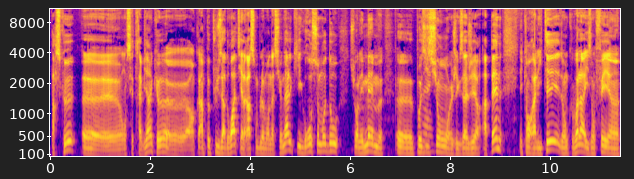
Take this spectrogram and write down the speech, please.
parce que on sait très bien que un peu plus à droite, il y a le Rassemblement national qui est grosso modo sur les mêmes positions, j'exagère à peine, et qu'en réalité, donc voilà, ils ont fait un,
